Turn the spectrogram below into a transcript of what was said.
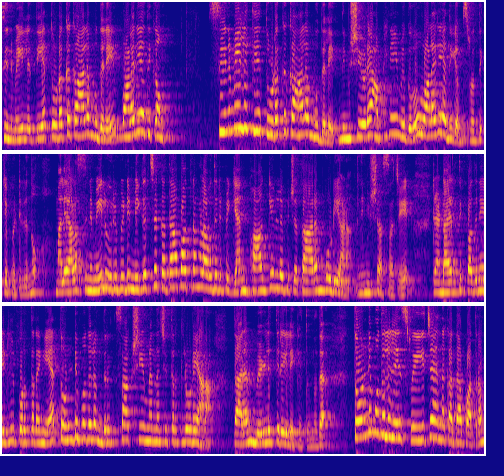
സിനിമയിലെത്തിയ തുടക്കകാലം മുതലേ വളരെയധികം സിനിമയിലെത്തിയ തുടക്കകാലം മുതലേ നിമിഷയുടെ അഭിനയ മികവ് വളരെയധികം ശ്രദ്ധിക്കപ്പെട്ടിരുന്നു. മലയാള സിനിമയിൽ ഒരുപിടി മികച്ച കഥാപാത്രങ്ങൾ അവതരിപ്പിക്കാൻ ഭാഗ്യം ലഭിച്ച താരം കൂടിയാണ് നിമിഷ സജയൻ. രണ്ടായിരത്തി പതിനേഴിൽ പുറത്തിറങ്ങിയ തൊണ്ടി മുതലും ദൃക്സാക്ഷിയും എന്ന ചിത്രത്തിലൂടെയാണ് താരം വെള്ളിത്തിരയിലേക്ക് എത്തുന്നത്. തൊണ്ടി മുതലിലെ ശ്രീജ എന്ന കഥാപാത്രം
